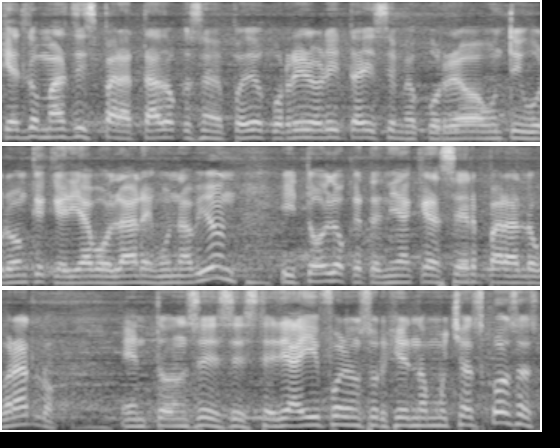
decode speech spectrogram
¿qué es lo más disparatado que se me puede ocurrir ahorita? Y se me ocurrió un tiburón que quería volar en un avión y todo lo que tenía que hacer para lograrlo. Entonces, este, de ahí fueron surgiendo muchas cosas.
